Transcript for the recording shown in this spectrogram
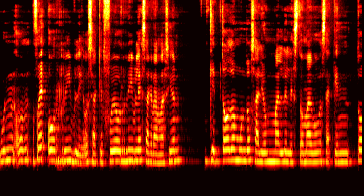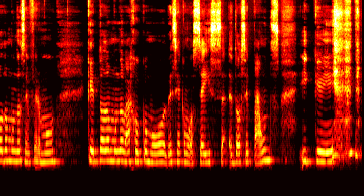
un, fue horrible, o sea, que fue horrible esa grabación, que todo mundo salió mal del estómago, o sea, que todo mundo se enfermó, que todo mundo bajó como, decía, como 6, 12 pounds, y que,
